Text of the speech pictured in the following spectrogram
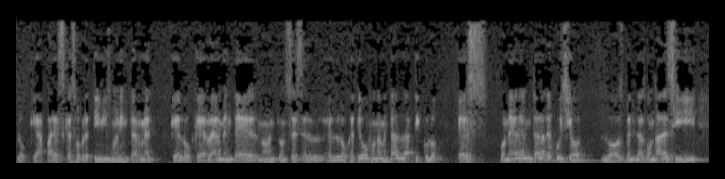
lo que aparezca sobre ti mismo en Internet que lo que realmente eres, ¿no? Entonces el, el objetivo fundamental del artículo es poner en tela de juicio los, las bondades y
